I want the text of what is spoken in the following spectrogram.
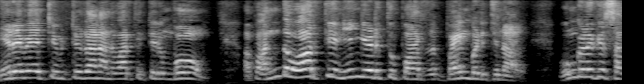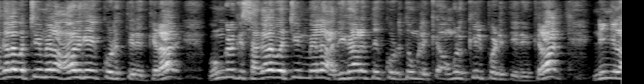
நிறைவேற்றி விட்டு தான் அந்த வார்த்தை திரும்பும். அப்ப அந்த வார்த்தையை நீங்க எடுத்து பார்த்து பயன்படுத்தினால் உங்களுக்கு சகலவற்றின் மேல ஆளுகை கொடுத்திருக்கிறார். உங்களுக்கு சகலவற்றின் மேல அதிகாரத்தை கொடுத்து உங்களுக்கு உங்களுக்கு கீழ்ப்படுத்தி இருக்கிறார் நீங்கள்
